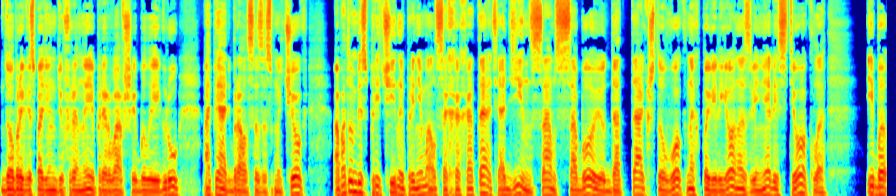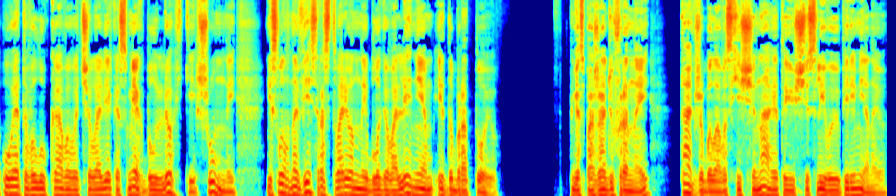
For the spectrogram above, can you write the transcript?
Добрый господин Дюфрене, прервавший было игру, опять брался за смычок, а потом без причины принимался хохотать один сам с собою, да так, что в окнах павильона звенели стекла, ибо у этого лукавого человека смех был легкий, шумный и словно весь растворенный благоволением и добротою. Госпожа Дюфреней также была восхищена этой счастливой переменою.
